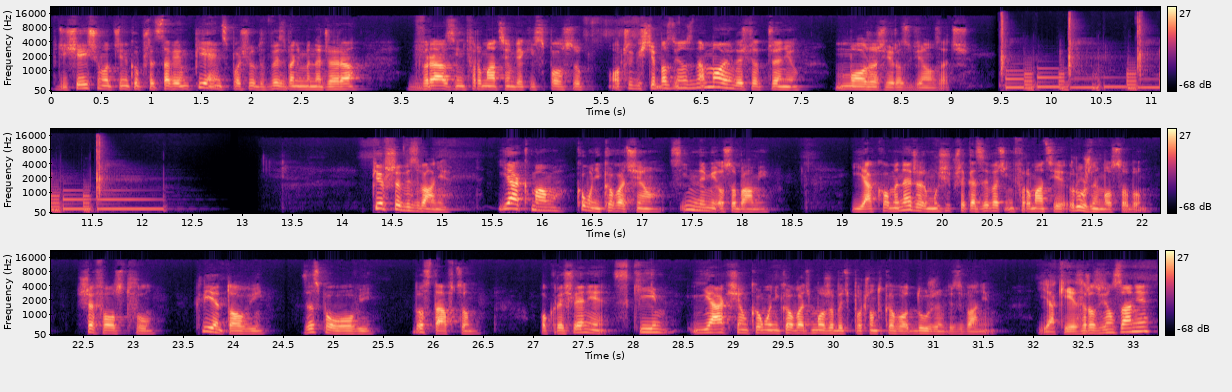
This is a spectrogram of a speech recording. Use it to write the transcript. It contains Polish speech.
W dzisiejszym odcinku przedstawię 5 spośród wyzwań menedżera wraz z informacją, w jaki sposób, oczywiście bazując na moim doświadczeniu, możesz je rozwiązać. Pierwsze wyzwanie. Jak mam komunikować się z innymi osobami? Jako menedżer musisz przekazywać informacje różnym osobom: szefostwu, klientowi, zespołowi, dostawcom. Określenie z kim, jak się komunikować może być początkowo dużym wyzwaniem. Jakie jest rozwiązanie?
